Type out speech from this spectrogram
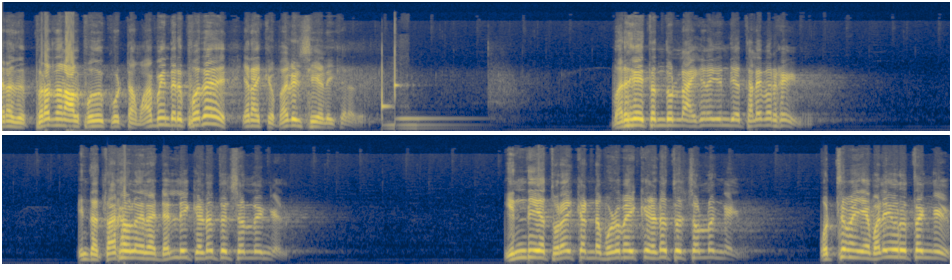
எனது பிறந்தநாள் பொதுக்கூட்டம் அமைந்திருப்பது எனக்கு மகிழ்ச்சி அளிக்கிறது. வருகை தந்துள்ள அகில இந்திய தலைவர்கள் இந்த தகவல்களை டெல்லிக்கு எடுத்து சொல்லுங்கள். இந்திய துறைக்கண்ட முழுமைக்கு எடுத்து சொல்லுங்கள். ஒற்றுமையை வலியுறுத்துங்கள்.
